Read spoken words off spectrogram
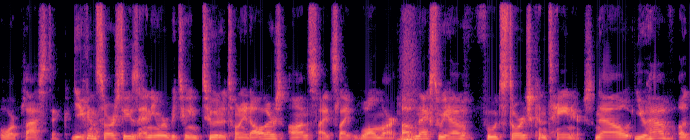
or plastic. You can source these anywhere between 2 to $20 on sites like Walmart. Up next, we have food storage containers. Now, you have a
